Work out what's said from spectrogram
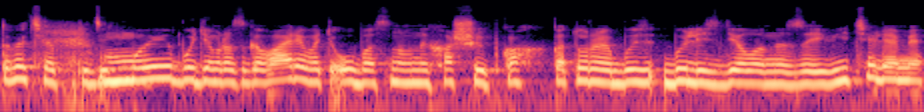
Давайте определим. Мы будем разговаривать об основных ошибках, которые были сделаны заявителями.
